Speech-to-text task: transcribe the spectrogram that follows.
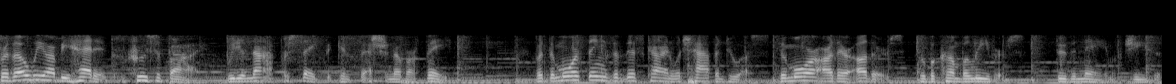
For though we are beheaded and crucified, we do not forsake the confession of our faith. But the more things of this kind which happen to us, the more are there others who become believers through the name of Jesus.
